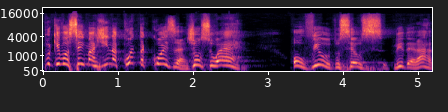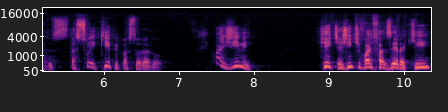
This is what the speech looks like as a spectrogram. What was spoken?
Porque você imagina quanta coisa Josué ouviu dos seus liderados, da sua equipe, pastor Haroldo. Imagine. Gente, a gente vai fazer aqui,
